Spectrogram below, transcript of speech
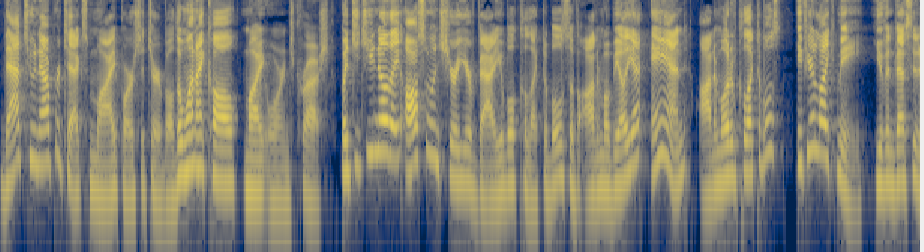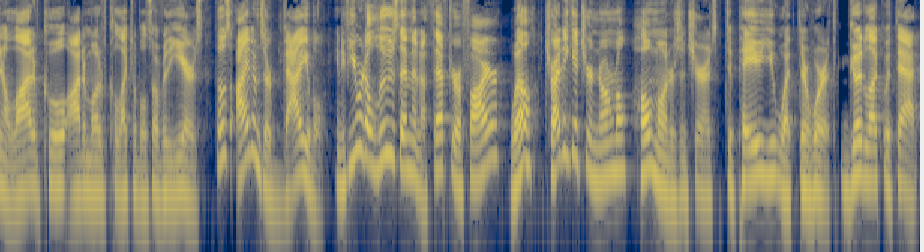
That's who now protects my Porsche Turbo, the one I call my Orange Crush. But did you know they also insure your valuable collectibles of automobilia and automotive collectibles? If you're like me, you've invested in a lot of cool automotive collectibles over the years. Those items are valuable, and if you were to lose them in a theft or a fire, well, try to get your normal homeowner's insurance to pay you what they're worth. Good luck with that.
